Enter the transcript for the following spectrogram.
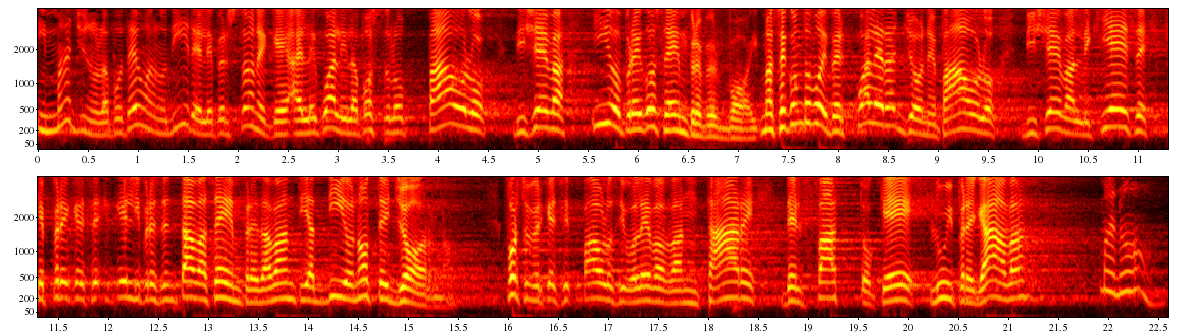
Immagino la potevano dire le persone che, alle quali l'Apostolo Paolo diceva io prego sempre per voi. Ma secondo voi per quale ragione Paolo diceva alle chiese che, pre- che li presentava sempre davanti a Dio notte e giorno? Forse perché Paolo si voleva vantare del fatto che lui pregava? Ma no,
